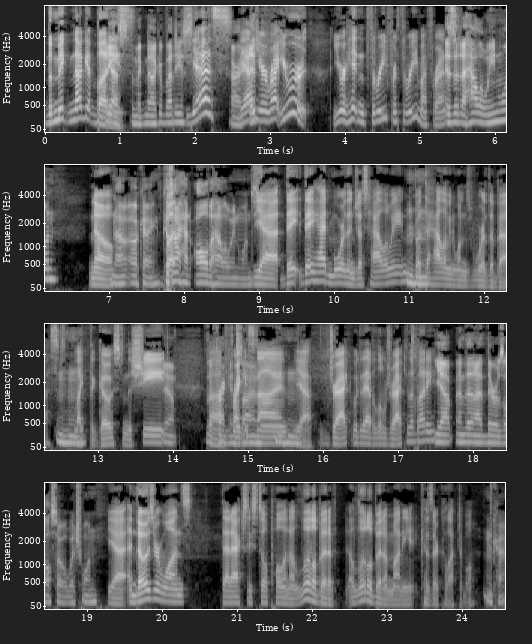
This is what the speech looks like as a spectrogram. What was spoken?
The McNugget buddies. Yes, the McNugget buddies. yes. All right. Yeah, It- you're right. You were you were hitting three for three, my friend. Is it a Halloween one? No. No. Okay. Because I had all the Halloween ones. Yeah, they they had more than just Halloween, but the Halloween ones were the best. Like the ghost and the sheet. Yep. The uh, Frankenstein. Frankenstein. Mhm. Yeah. Drac. What did they have? A little Dracula buddy. Yep. And then I, there was also a witch one. Yeah, and those are ones that actually still pull in a little bit of a little bit of money because they're collectible. Okay.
